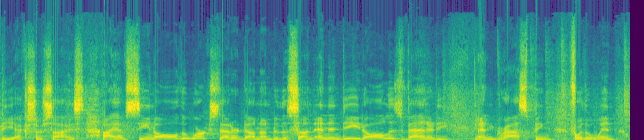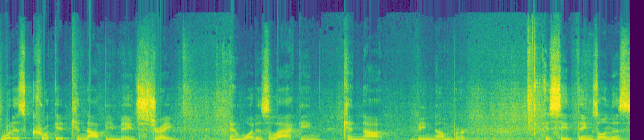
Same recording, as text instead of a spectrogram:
be exercised. I have seen all the works that are done under the sun, and indeed all is vanity and grasping for the wind. What is crooked cannot be made straight, and what is lacking cannot be numbered. You see, things on this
